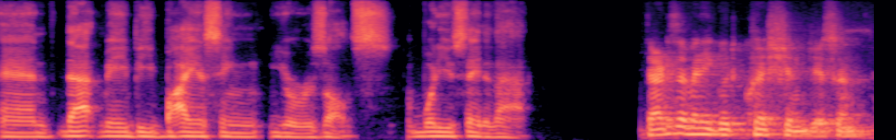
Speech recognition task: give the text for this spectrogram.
and that may be biasing your results. What do you say to that? That is a very good question, Jason.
